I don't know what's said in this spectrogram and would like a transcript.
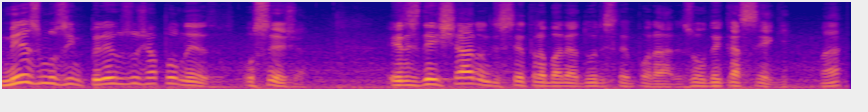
mesmo os empregos dos japoneses, ou seja, eles deixaram de ser trabalhadores temporários ou decassegue, né,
